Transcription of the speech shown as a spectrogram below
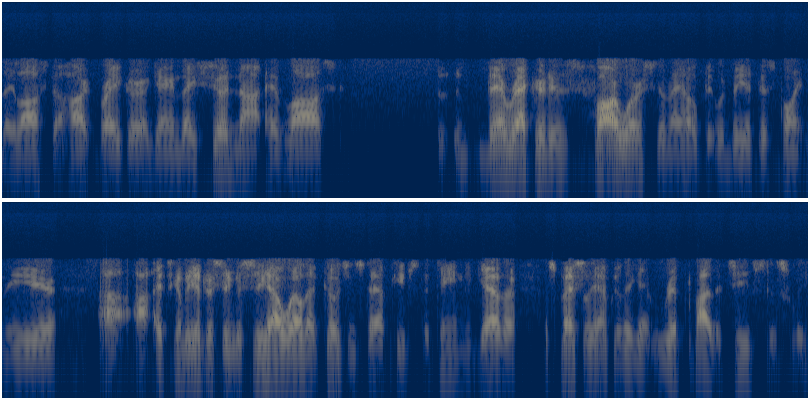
They lost a heartbreaker, a game they should not have lost. Their record is far worse than they hoped it would be at this point in the year. Uh, it's going to be interesting to see how well that coaching staff keeps the team together, especially after they get ripped by the Chiefs this week.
